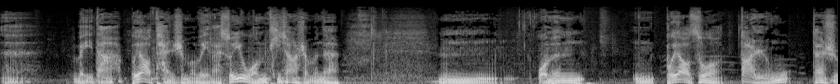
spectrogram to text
呃伟大，不要谈什么未来。所以我们提倡什么呢？嗯，我们嗯不要做大人物，但是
